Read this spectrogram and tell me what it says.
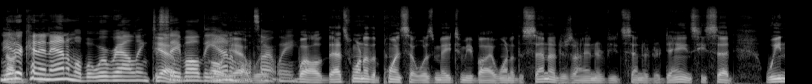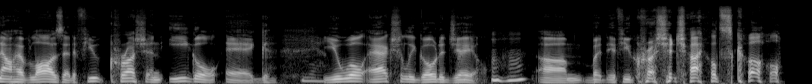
Now, Neither can an animal, but we're rallying to yeah, save all the oh, animals, we're- aren't we? Well, that's one of the points that was made to me by one of the senators I interviewed, Senator Daines. He said, We now have laws that if you crush an eagle egg, Yeah. you will actually go to jail. Mm-hmm. Um, but if you crush a child's skull,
